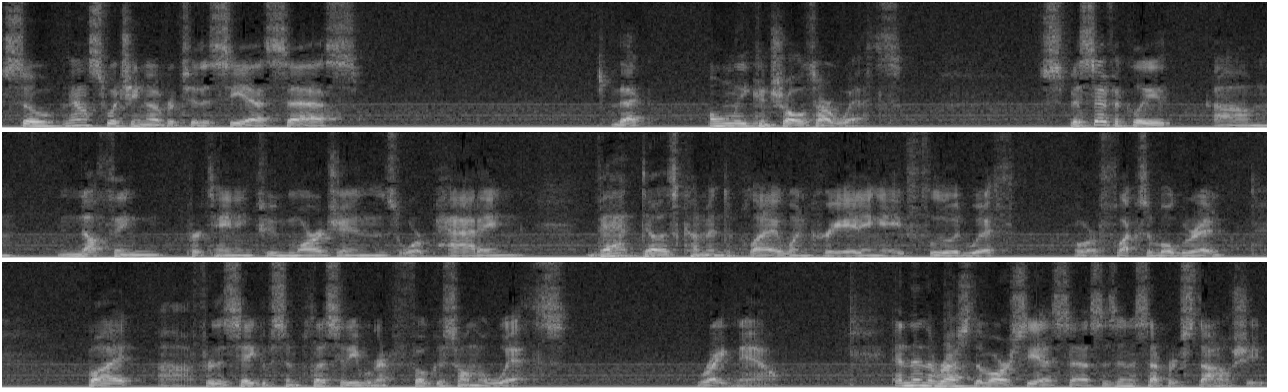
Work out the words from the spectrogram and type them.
So now switching over to the CSS that only controls our widths. Specifically, um, nothing pertaining to margins or padding. That does come into play when creating a fluid width or flexible grid. But uh, for the sake of simplicity, we're going to focus on the widths right now. And then the rest of our CSS is in a separate style sheet.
